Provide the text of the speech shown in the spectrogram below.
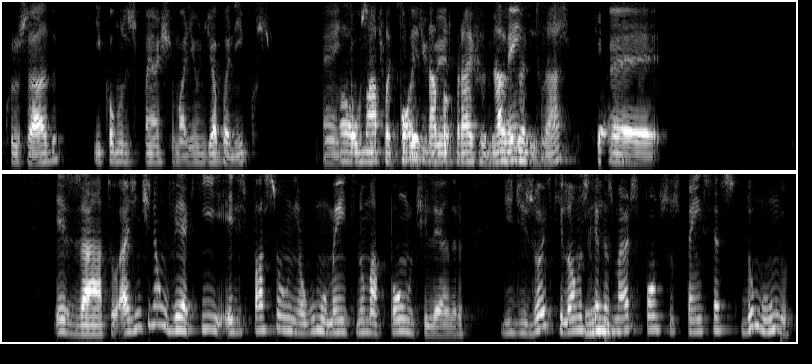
cruzado e como os espanhóis chamariam de abanicos. É, então, o mapa aqui da etapa para ajudar ventos, a visualizar. É, é Exato. A gente não vê aqui, eles passam em algum momento numa ponte, Leandro, de 18 quilômetros, que é das maiores pontes suspensas do mundo.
